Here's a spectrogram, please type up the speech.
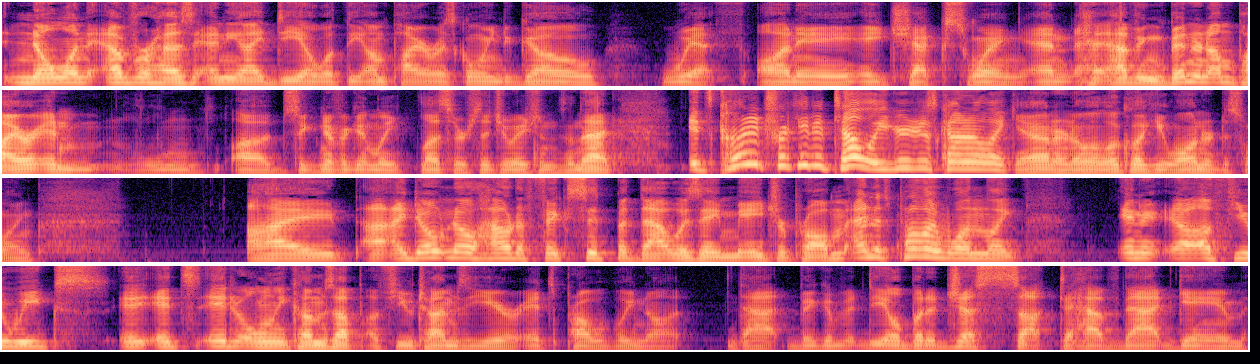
no one ever has any idea what the umpire is going to go with on a, a check swing. And having been an umpire in uh, significantly lesser situations than that, it's kind of tricky to tell. You're just kind of like, yeah, I don't know. It looked like he wanted to swing. I I don't know how to fix it, but that was a major problem, and it's probably one like in a, few weeks. It, it's it only comes up a few times a year. It's probably not that big of a deal, but it just sucked to have that game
